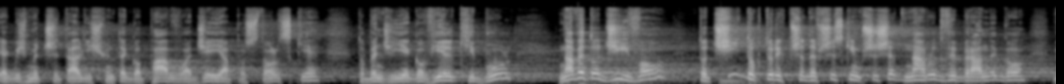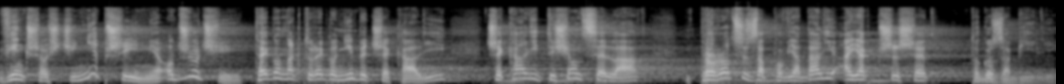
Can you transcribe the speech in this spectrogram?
jakbyśmy czytali świętego Pawła, dzieje apostolskie, to będzie jego wielki ból. Nawet o dziwo, to ci, do których przede wszystkim przyszedł naród wybrany, go większości nie przyjmie, odrzuci. Tego, na którego niby czekali, czekali tysiące lat, prorocy zapowiadali, a jak przyszedł, to go zabili.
